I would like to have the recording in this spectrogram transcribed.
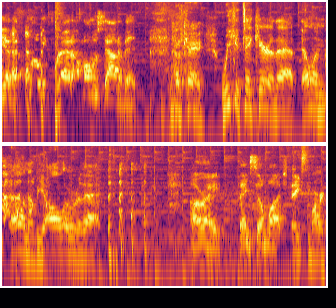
Yeah, that glowy thread. I'm almost out of it. Okay, we could take care of that. Ellen, Ellen will be all over that. all right. Thanks so much. Thanks, Mark.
